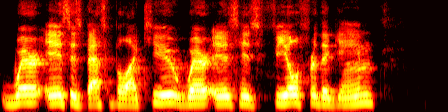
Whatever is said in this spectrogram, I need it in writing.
where is his basketball IQ? Where is his feel for the game?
